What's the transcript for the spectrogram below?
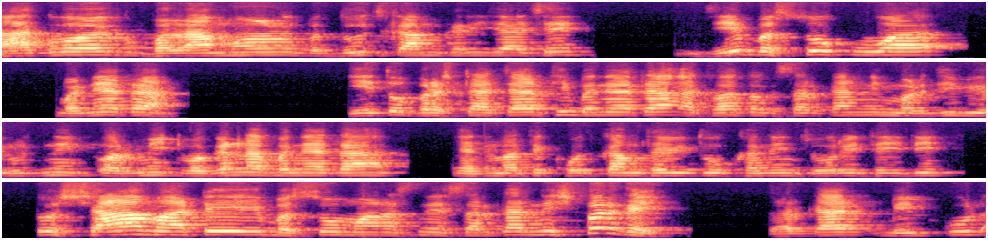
લાગવગ ભલામણ બધું જ કામ કરી જાય છે. જે બસો કુવા બન્યા હતા એ તો ભ્રષ્ટાચારથી બન્યા હતા અથવા તો સરકારની મરજી વિરુદ્ધની પરમિટ વગરના બન્યા હતા. એમાંથી ખોદકામ થયું હતું ખનીન ચોરી થઈ હતી. તો શા માટે એ બસો માણસને સરકાર નિષ્ફળ ગઈ? સરકાર બિલકુલ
